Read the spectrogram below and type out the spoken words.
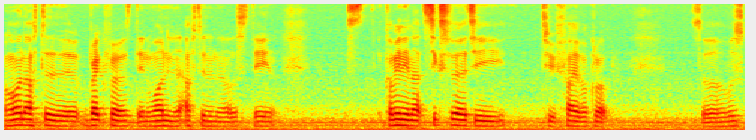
one after the breakfast, then one in the afternoon. I was staying, coming in at six thirty to five o'clock. So it was,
